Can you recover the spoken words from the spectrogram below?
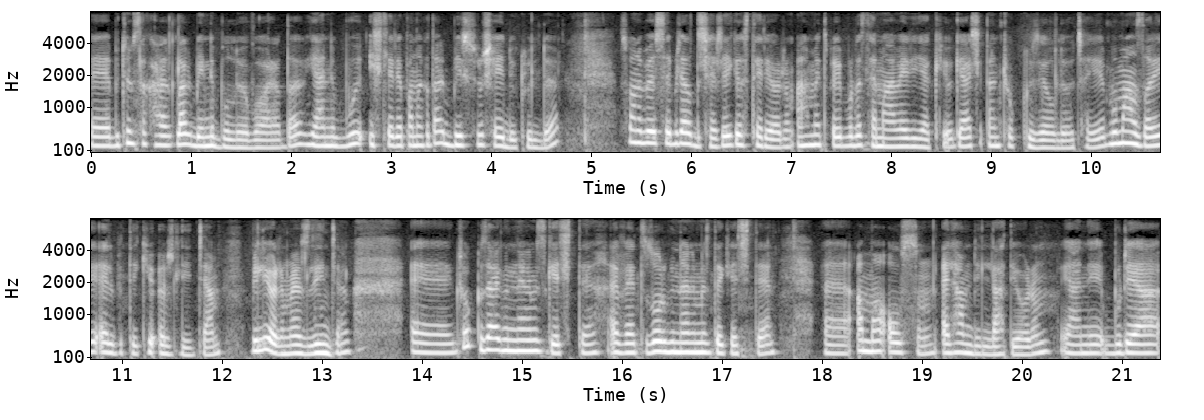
Ee, bütün sakarlıklar beni buluyor bu arada. Yani bu işleri yapana kadar bir sürü şey döküldü. Sonra böyle size biraz dışarıyı gösteriyorum. Ahmet Bey burada semaveri yakıyor. Gerçekten çok güzel oluyor çayı. Bu manzarayı elbette ki özleyeceğim. Biliyorum özleyeceğim. Ee, çok güzel günlerimiz geçti. Evet zor günlerimiz de geçti. Ee, ama olsun elhamdülillah diyorum. Yani buraya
